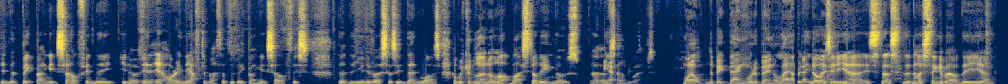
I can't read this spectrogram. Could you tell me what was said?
in the Big Bang itself, in the you know, in, or in the aftermath of the Big Bang itself. This that the universe as it then was, and we can learn a lot by studying those uh, yeah. sound waves. Well, the Big Bang would have been allowed. Pretty noisy, yeah. It's that's the nice thing about the, um,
